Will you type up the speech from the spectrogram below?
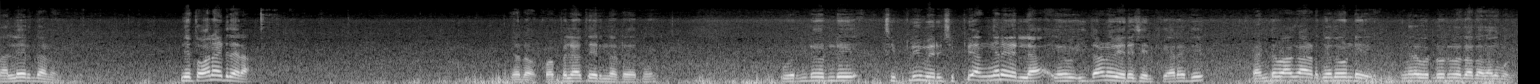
നല്ല ഇരുന്നാണ്. ഇനി തോനായിട്ട് തരാം. കേട്ടോ കുഴപ്പമില്ലാത്ത എരുന്നാട്ടോ ആയിരുന്നു ഉരുണ്ട് ഉരുണ്ട് ചിപ്ലിയും വരും. ചിപ്ലി അങ്ങനെ വരില്ല. ഇതാണ് വരിക ശരിക്കും. കാരണം ഇത് രണ്ട് ഭാഗം അടഞ്ഞതുകൊണ്ട് ഇങ്ങനെ ഉരുണ്ട് ഉരുണ്ട് അതാ, അത് പോകും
